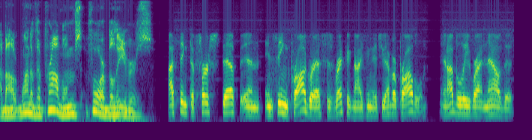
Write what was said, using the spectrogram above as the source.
about one of the problems for believers. I think the first step in, in seeing progress is recognizing that you have a problem. And I believe right now that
